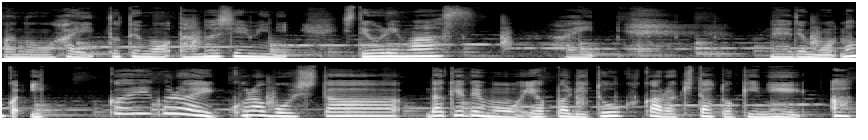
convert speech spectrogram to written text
あのはいとても楽しみにしております。はい。ねでもなんか1回ぐらいコラボしただけでもやっぱり遠くから来た時にあ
